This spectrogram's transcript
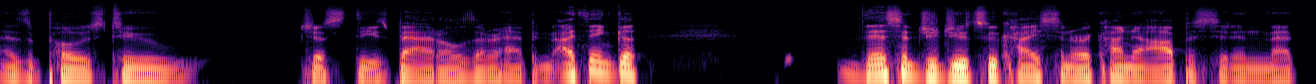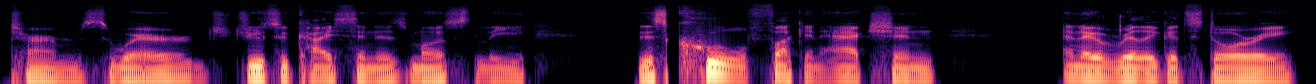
as opposed to just these battles that are happening. I think uh, this and Jujutsu Kaisen are kind of opposite in that terms, where Jujutsu Kaisen is mostly this cool fucking action and a really good story.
